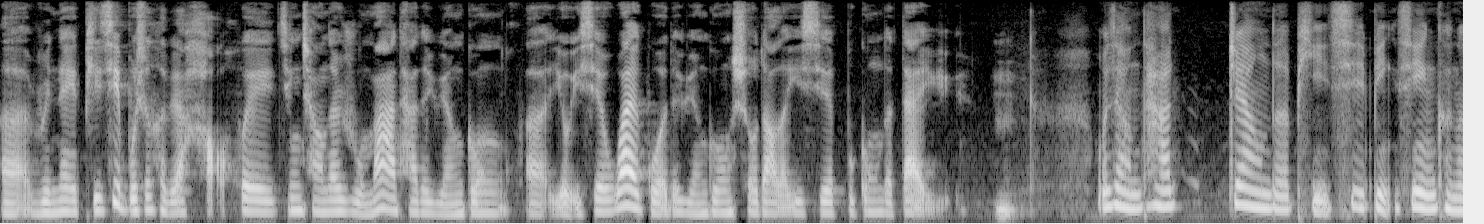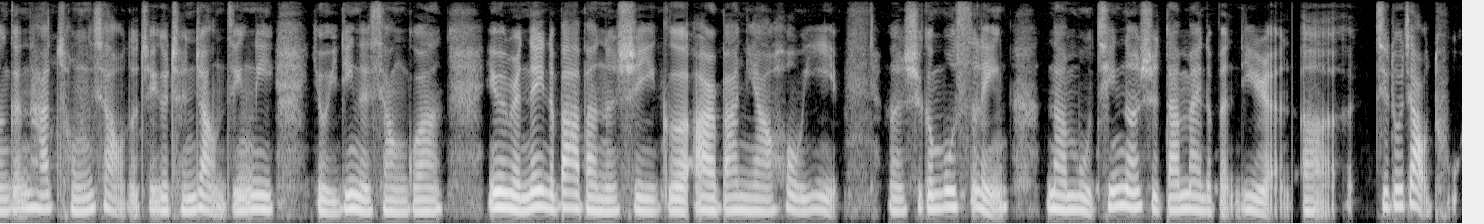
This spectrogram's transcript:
呃，Rene 脾气不是特别好，会经常的辱骂他的员工。呃，有一些外国的员工受到了一些不公的待遇。嗯，我想他。这样的脾气秉性，可能跟他从小的这个成长经历有一定的相关。因为 Rene 的爸爸呢是一个阿尔巴尼亚后裔，嗯，是个穆斯林。那母亲呢是丹麦的本地人，呃。基督教徒，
